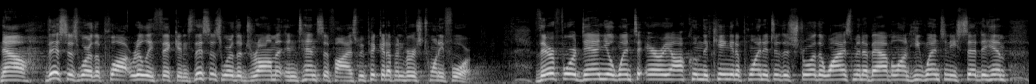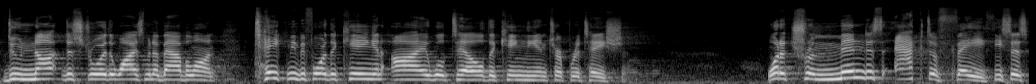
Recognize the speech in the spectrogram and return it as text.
Now, this is where the plot really thickens. This is where the drama intensifies. We pick it up in verse 24. Therefore, Daniel went to Arioch, whom the king had appointed to destroy the wise men of Babylon. He went and he said to him, Do not destroy the wise men of Babylon. Take me before the king, and I will tell the king the interpretation. What a tremendous act of faith. He says,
